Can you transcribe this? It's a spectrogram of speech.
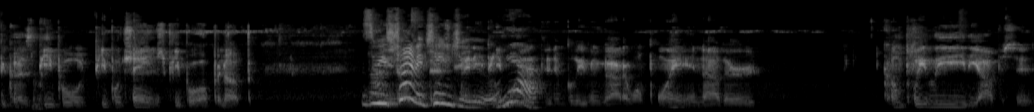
because people people change, people open up. So he's You know, trying to change many you. People Yeah. didn't believe in God at one point, and now they're completely the opposite.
